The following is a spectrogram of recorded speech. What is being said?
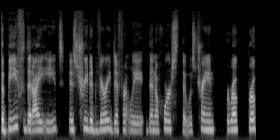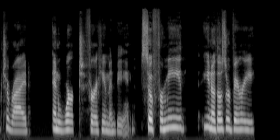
the beef that I eat is treated very differently than a horse that was trained, broke, broke to ride, and worked for a human being. So for me, you know, those are very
